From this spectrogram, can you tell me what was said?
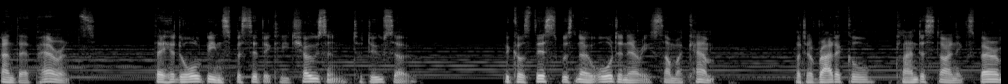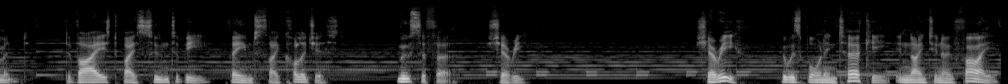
and their parents, they had all been specifically chosen to do so, because this was no ordinary summer camp, but a radical, clandestine experiment devised by soon to be famed psychologist Muzafer Sherif. Sherif, who was born in Turkey in 1905,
